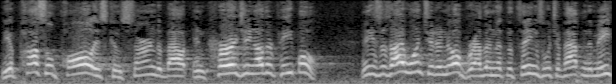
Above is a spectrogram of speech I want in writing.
the Apostle Paul is concerned about encouraging other people. And he says, I want you to know, brethren, that the things which have happened to me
